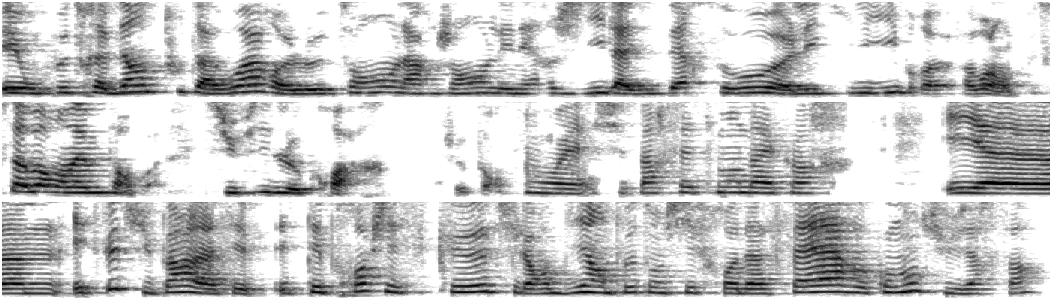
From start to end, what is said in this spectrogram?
et on peut très bien tout avoir le temps, l'argent, l'énergie, la vie perso, l'équilibre. Enfin voilà, on peut tout avoir en même temps quoi. Il suffit de le croire, je pense. Ouais, je suis parfaitement d'accord. Et euh, est-ce que tu parles à tes, tes proches Est-ce que tu leur dis un peu ton chiffre d'affaires? Comment tu gères ça?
